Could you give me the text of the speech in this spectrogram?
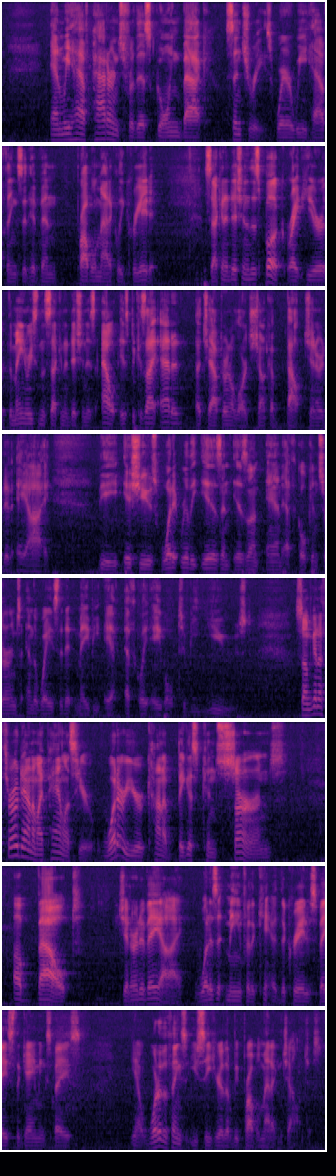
And we have patterns for this going back centuries where we have things that have been problematically created. Second edition of this book, right here, the main reason the second edition is out is because I added a chapter and a large chunk about generative AI. The issues, what it really is and isn't, and ethical concerns, and the ways that it may be ethically able to be used. So I'm going to throw down to my panelists here. What are your kind of biggest concerns about generative AI? What does it mean for the the creative space, the gaming space? You know, what are the things that you see here that'll be problematic and challenges?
